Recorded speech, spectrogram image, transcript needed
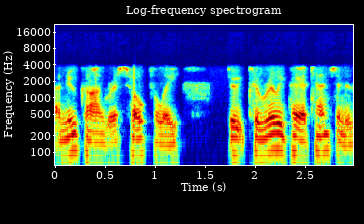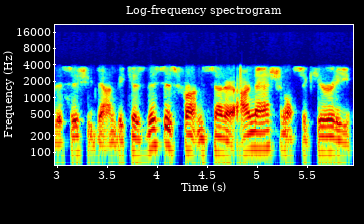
a new Congress, hopefully, to, to really pay attention to this issue, John, because this is front and center. Our national security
